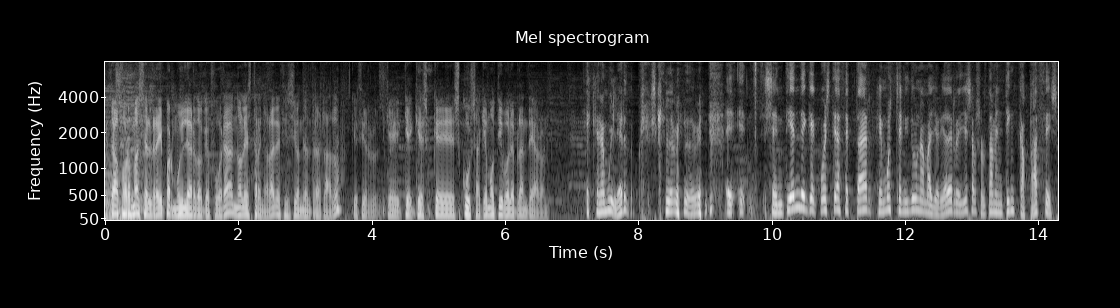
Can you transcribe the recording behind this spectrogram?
De todas formas, el rey, por muy lerdo que fuera, no le extrañó la decisión del traslado. Quiero decir, ¿qué, qué, qué es- qué excusa, qué motivo le plantearon? Es que era muy lerdo. Eh, eh, se entiende que cueste aceptar que hemos tenido una mayoría de reyes absolutamente incapaces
